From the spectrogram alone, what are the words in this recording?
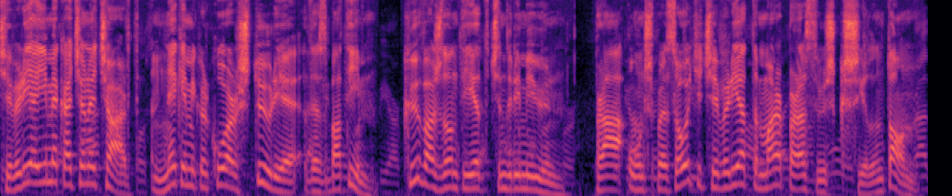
Qeveria ime ka qenë e qartë, ne kemi kërkuar shtyrje dhe zbatim. Ky vazhdon të jetë qëndrimi ynë. Pra, unë shpresoj që qeveria të marrë parasysh këshillën tonë.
